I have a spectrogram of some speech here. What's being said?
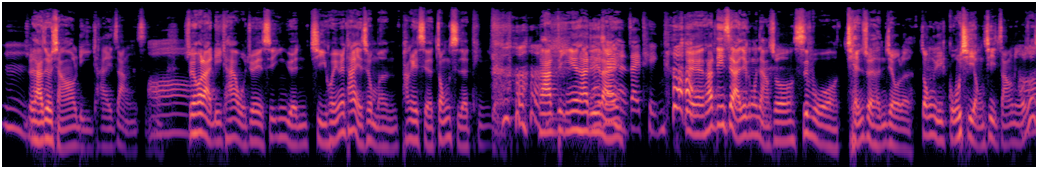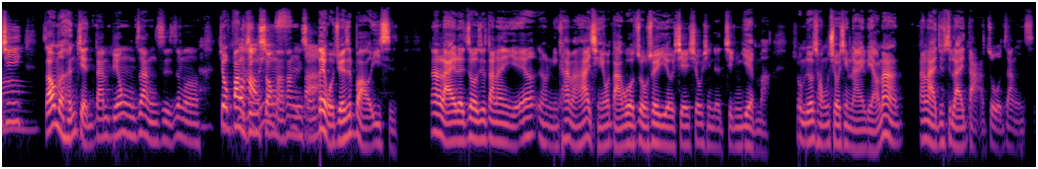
嗯，所以他就想要离开这样子，哦，所以后来离开，我觉得也是因缘际会，因为他也是我们 p a k i s 的忠实的听友，他第因为他第一次来在听，对他第一次来就跟我讲说，师傅我潜水很久了，终于鼓起勇气找你，我说其实找我们很简单，不用这样子这么 就放轻松嘛，放轻松，对我觉得是不好意思，那来了之后就当然也要你看嘛，他以前有打过坐，所以有些修行的经验嘛，所以我们就从修行来聊。那。当然就是来打坐这样子。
